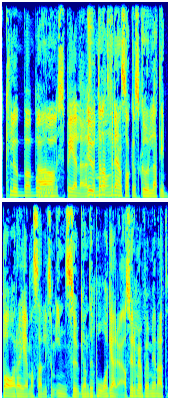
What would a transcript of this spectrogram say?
klubba bollspelare. Alltså Utan att många- för den sakens skull att det bara är massa liksom insugande bågare. Alltså är du med på vad jag menar? Att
